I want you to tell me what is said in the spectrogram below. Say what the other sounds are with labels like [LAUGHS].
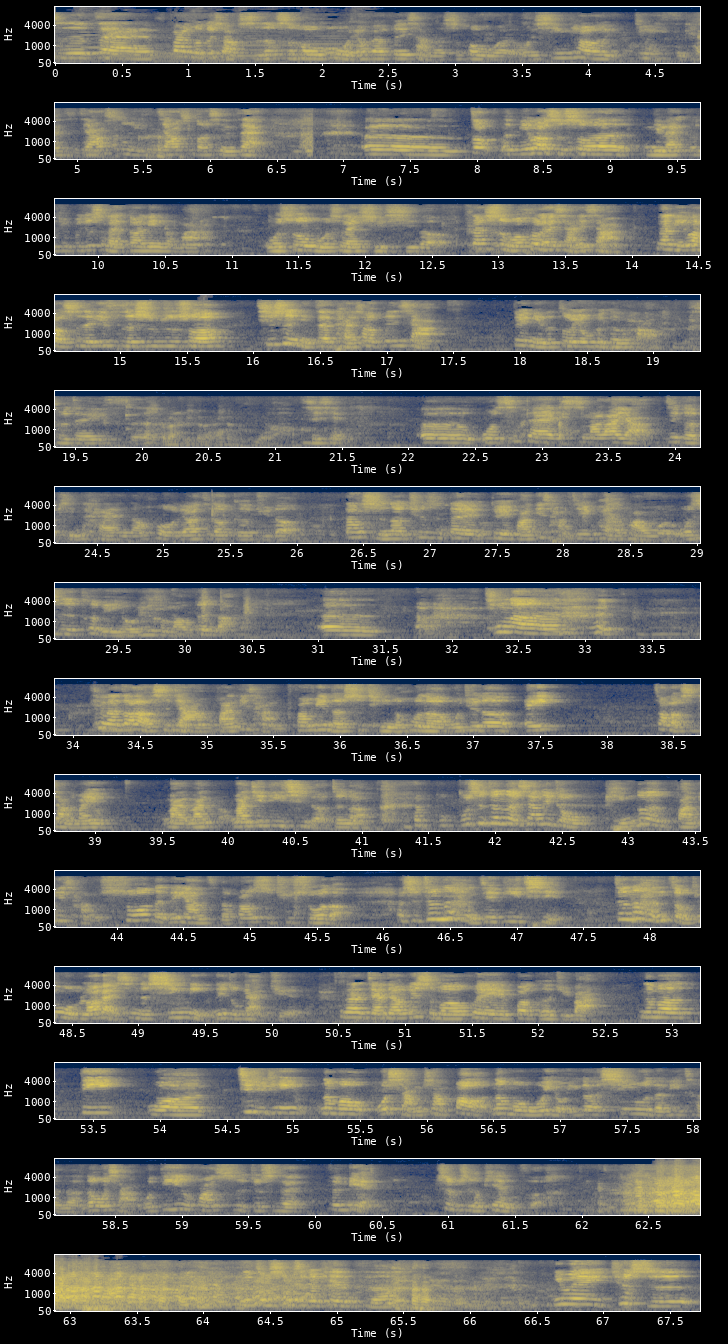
是在半个多小时的时候问我要不要分享的时候，我我心跳就一直开始加速，一直加速到现在。呃，赵林老师说你来格局不就是来锻炼的吗？我说我是来学习的。但是我后来想一想，那林老师的意思是不是说，其实你在台上分享，对你的作用会更好？是不是这个意思？是的，是的，是的。谢谢。呃，我是在喜马拉雅这个平台，然后了解到格局的。当时呢，确实在对房地产这一块的话，我我是特别犹豫和矛盾的。呃，听了 [LAUGHS] 听了赵老师讲房地产方面的事情以后呢，我觉得哎，赵老师讲的蛮有蛮蛮蛮接地气的，真的，不不是真的像那种评论房地产说的那样子的方式去说的，而是真的很接地气，真的很走进我们老百姓的心里那种感觉。那讲讲为什么会报格局吧。那么第一，我继续听。那么我想不想报？那么我有一个心路的历程的。那我想，我第一个方式就是在分辨是不是个骗子。[LAUGHS] 那就是不是个骗子？因为确实，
